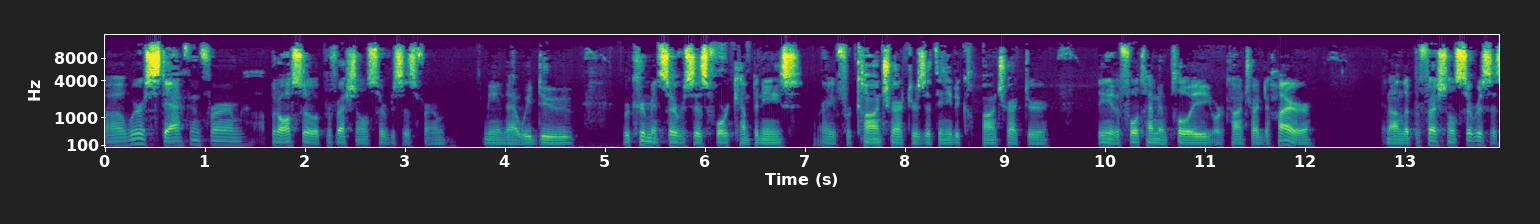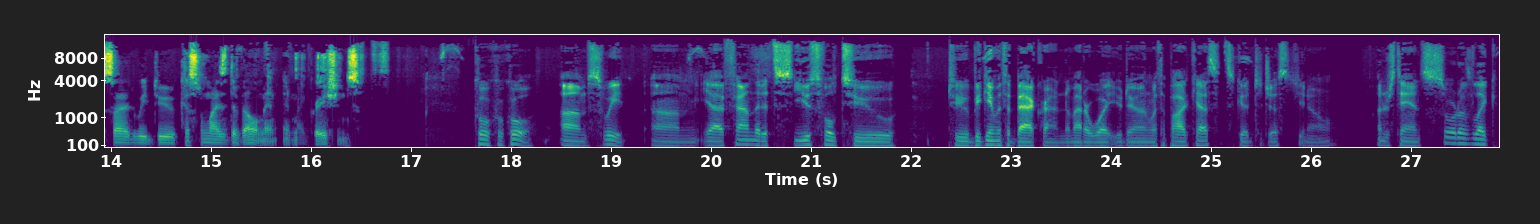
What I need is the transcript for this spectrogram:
Uh, we're a staffing firm, but also a professional services firm, meaning that we do recruitment services for companies, right? For contractors, if they need a contractor, they need a full time employee or contract to hire. And on the professional services side, we do customized development and migrations. Cool, cool, cool. Um, sweet. Um, yeah, I found that it's useful to to begin with a background, no matter what you're doing with a podcast. It's good to just you know understand sort of like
